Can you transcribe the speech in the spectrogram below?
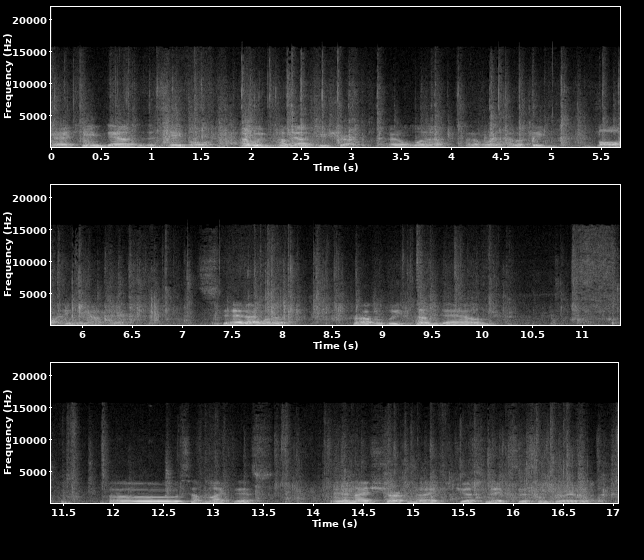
and I came down to the table, I wouldn't come down too sharp. I don't want to. I don't want to have a big ball hanging out there. Instead, I want to probably come down. Oh, something like this. And a nice sharp knife just makes this enjoyable.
